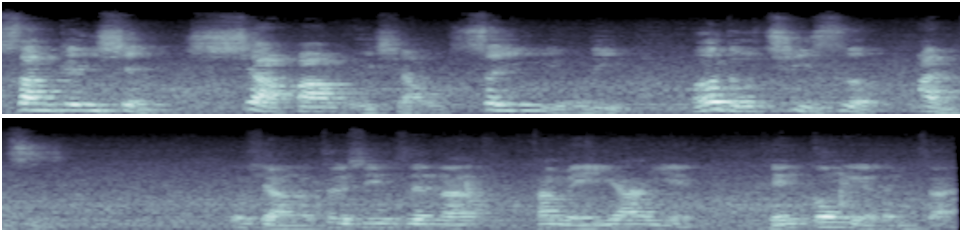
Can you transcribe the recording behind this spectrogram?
三根线，下巴微翘，声音有力，额头气色暗滞。我想这个先生呢，他眉压眼，田宫也很窄，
